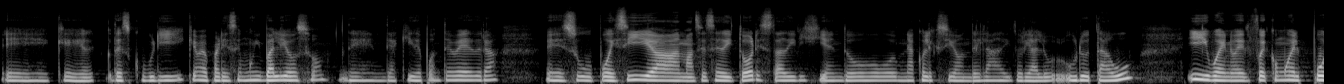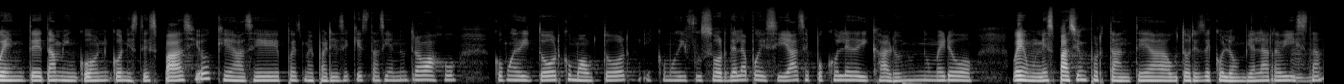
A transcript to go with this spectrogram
eh, que descubrí que me parece muy valioso de, aquí de Pontevedra. Eh, su poesía, además es editor, está dirigiendo una colección de la editorial Ur- Urutaú. Y bueno, él fue como el puente también con, con este espacio que hace, pues me parece que está haciendo un trabajo como editor, como autor y como difusor de la poesía. Hace poco le dedicaron un número, bueno, un espacio importante a autores de Colombia en la revista.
